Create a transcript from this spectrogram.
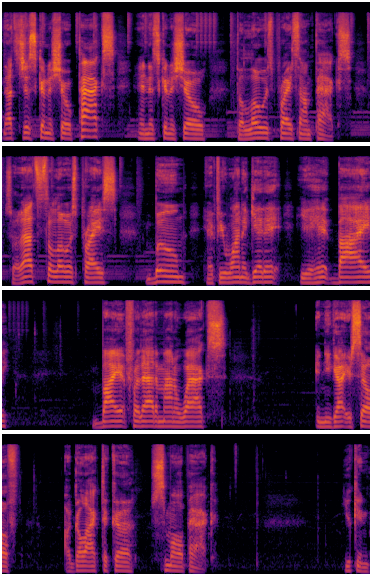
That's just going to show packs, and it's going to show the lowest price on packs. So that's the lowest price. Boom. If you want to get it, you hit buy. Buy it for that amount of wax. And you got yourself a Galactica small pack. You can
